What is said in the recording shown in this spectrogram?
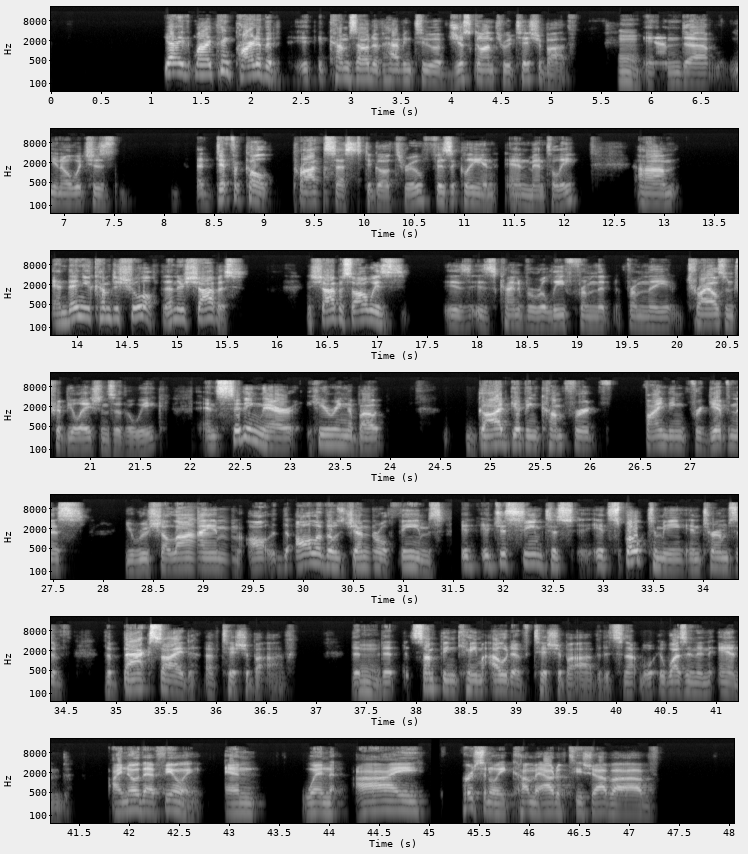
Yeah, well, I think part of it, it, it comes out of having to have just gone through Tisha B'Av, mm. and uh, you know, which is a difficult process to go through physically and, and mentally. Um, and then you come to shul. Then there's Shabbos. Shabbos always is is kind of a relief from the from the trials and tribulations of the week. And sitting there hearing about God giving comfort, finding forgiveness, Yerushalayim, all all of those general themes. It it just seemed to it spoke to me in terms of the backside of Tisha B'av. That, mm. that something came out of Tisha B'av. That's not. It wasn't an end. I know that feeling. And when I personally come out of Tisha B'Av,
